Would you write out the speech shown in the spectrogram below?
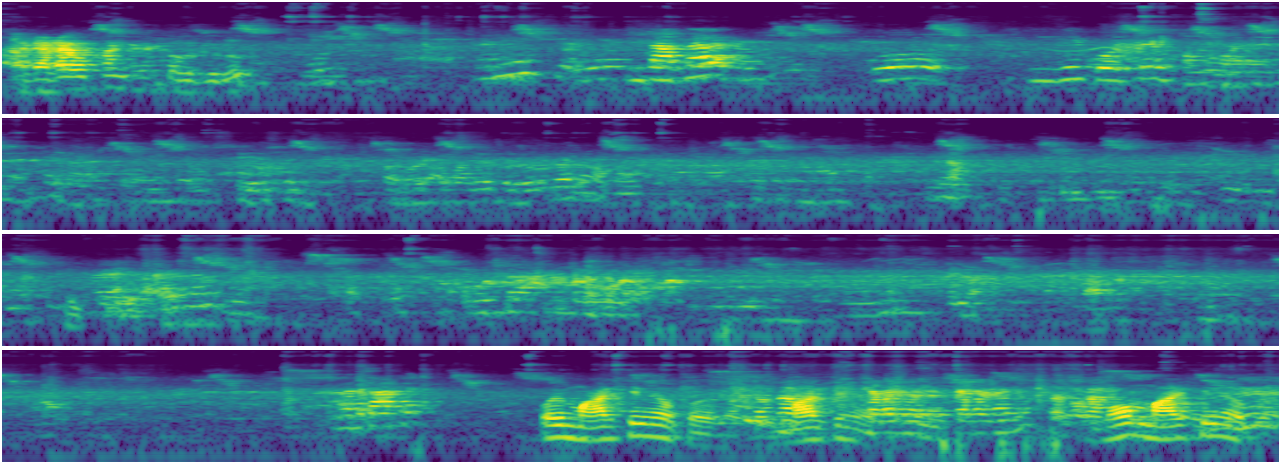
আর দাদা ওখান থেকে ছবি তুলুক দাদা ও নিজে করতে ওই মার্কিনের উপরে দাও মার্কিনের চাকা খাবে চাকা খাবে মোম মার্কিনের উপরে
